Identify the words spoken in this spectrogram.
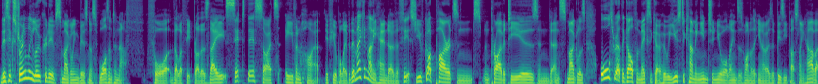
this extremely lucrative smuggling business wasn't enough for the Lafitte brothers. They set their sights even higher, if you believe it. They're making money hand over fist. You've got pirates and, and privateers and, and smugglers all throughout the Gulf of Mexico who are used to coming into New Orleans as one of the, you know, as a busy, bustling harbor.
